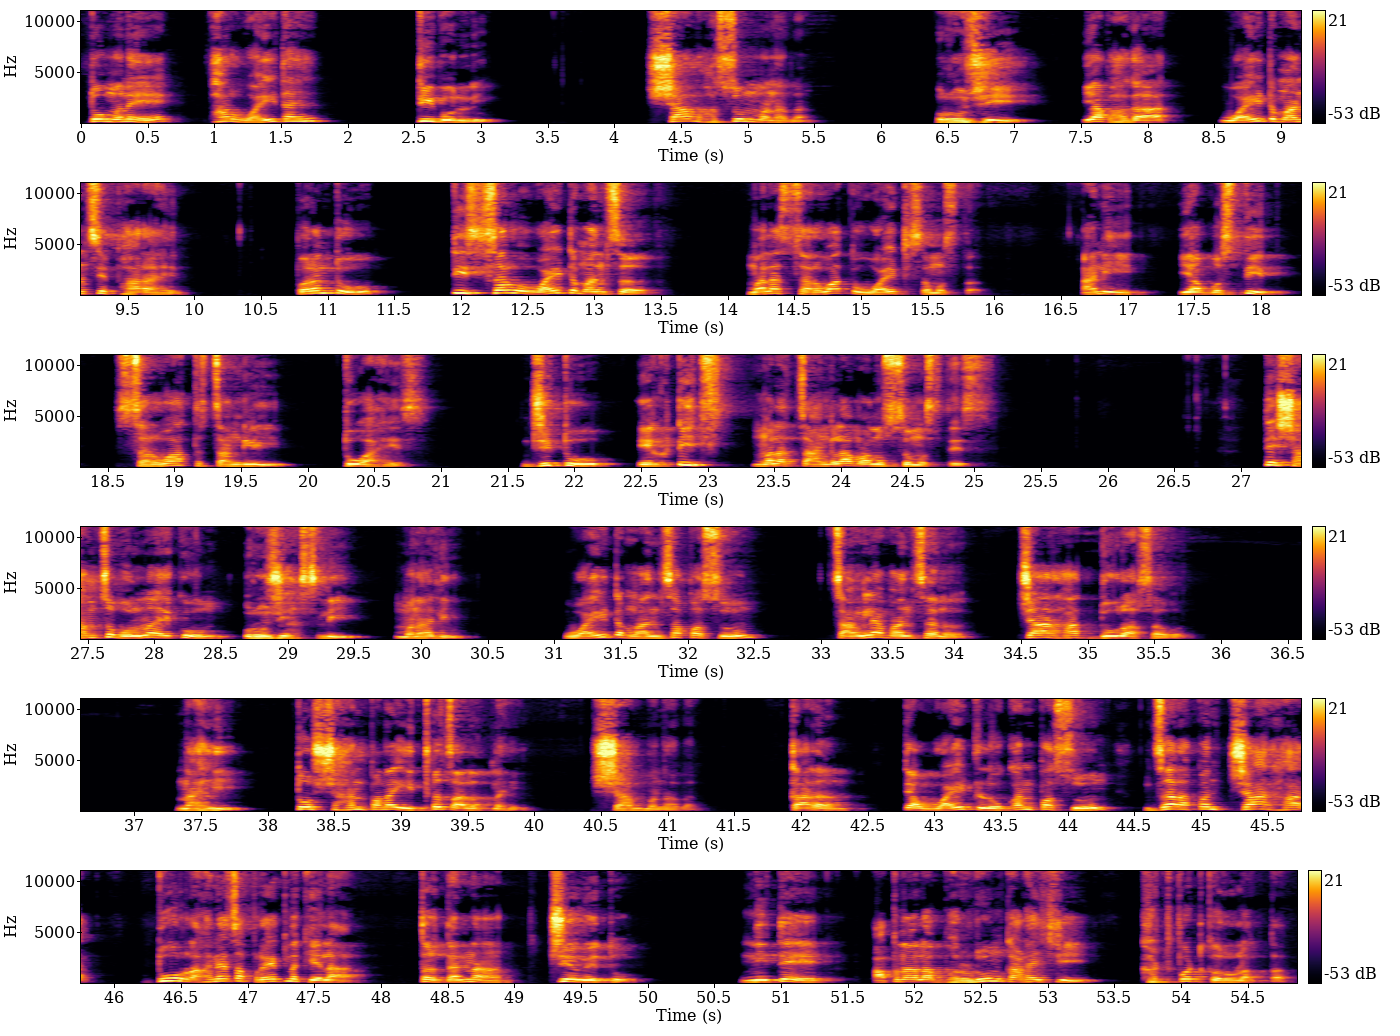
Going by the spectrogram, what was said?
तो म्हणे फार वाईट आहे. ती बोलली श्याम हसून म्हणाला रोजी या भागात वाईट माणसे फार आहेत. परंतु ती सर्व वाईट माणसं मला सर्वात वाईट समजतात आणि या वस्तीत सर्वात चांगली तू आहेस जी तू एकटीच मला चांगला माणूस समजतेस. ते श्यामचं बोलणं ऐकून रोजी हसली म्हणाली वाईट माणसापासून चांगल्या माणसानं चार हात दूर असावं. नाही तो शहाणपणा इथं चालत नाही श्याम म्हणाला. कारण त्या वाईट लोकांपासून जर आपण चार हात दूर राहण्याचा प्रयत्न केला तर त्यांना चेव येतो. नेते आपणाला भरडून काढायची खटपट करू लागतात.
